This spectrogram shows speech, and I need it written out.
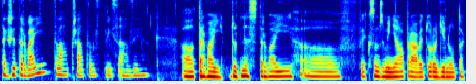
Takže trvají tvá přátelství z Ázie? Trvají, dodnes trvají. Jak jsem zmínila právě tu rodinu, tak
